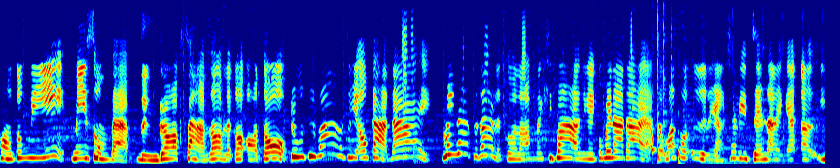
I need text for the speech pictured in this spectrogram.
ของตรงนี้มีสุ่มแบบหนึ่งรอบสามรอบแล้วก็ออโต้ดูสิว่าเราจะมีโอกาสได้ ไม่น่าจะได้แหละตัวรับนะคิดว่ายังไงก็ไม่น่าได้อะแต่ว่าตัวอื่นเนี่ยอย่างเช่นรีเจนอะไรเงี้ยเอออี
